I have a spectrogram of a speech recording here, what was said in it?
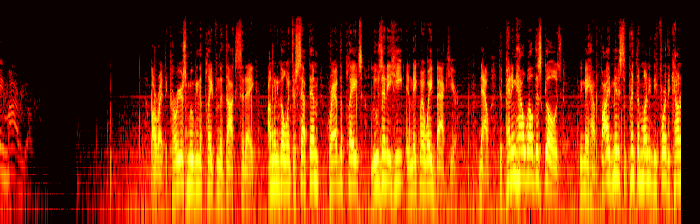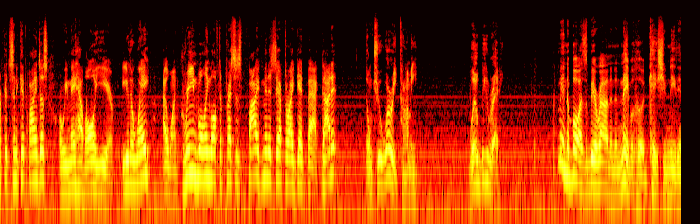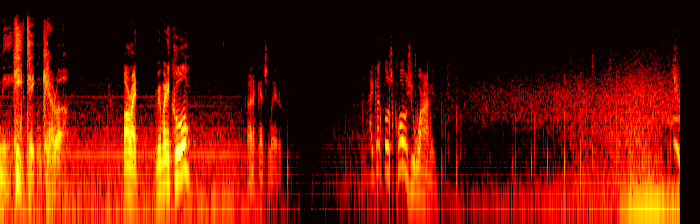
ain't Mario. All right, the courier's moving the plate from the docks today. I'm gonna go intercept them, grab the plates, lose any heat, and make my way back here. Now, depending how well this goes, we may have five minutes to print the money before the counterfeit syndicate finds us, or we may have all year. Either way, I want green rolling off the presses five minutes after I get back. Got it? Don't you worry, Tommy. We'll be ready. Me and the boys will be around in the neighborhood in case you need any heat taken care of. All right, everybody cool? All right, I'll catch you later. I got those clothes you wanted. You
